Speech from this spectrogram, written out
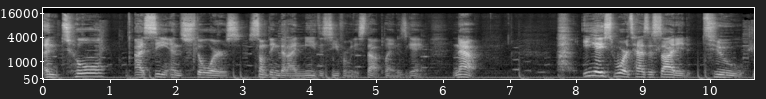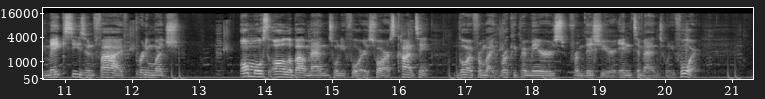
until I see in stores something that I need to see for me to stop playing this game. Now, EA Sports has decided to make season 5 pretty much almost all about Madden 24 as far as content going from like rookie premieres from this year into Madden 24.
